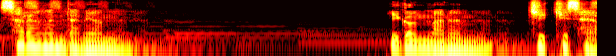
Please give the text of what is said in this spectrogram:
사랑한다면 이것만은 지키세요.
